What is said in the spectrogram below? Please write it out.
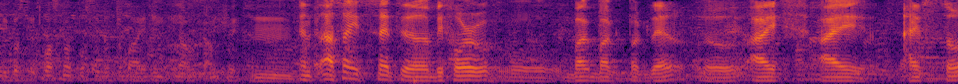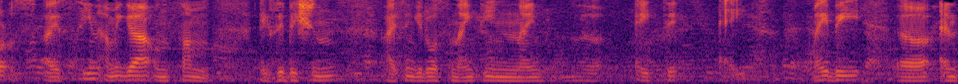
because it was not possible to buy it in, in our country. And as I said uh, before, uh, back, back, back there, uh, I, I I've saw, I've seen Amiga on some exhibition. I think it was 1988, maybe, uh, and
